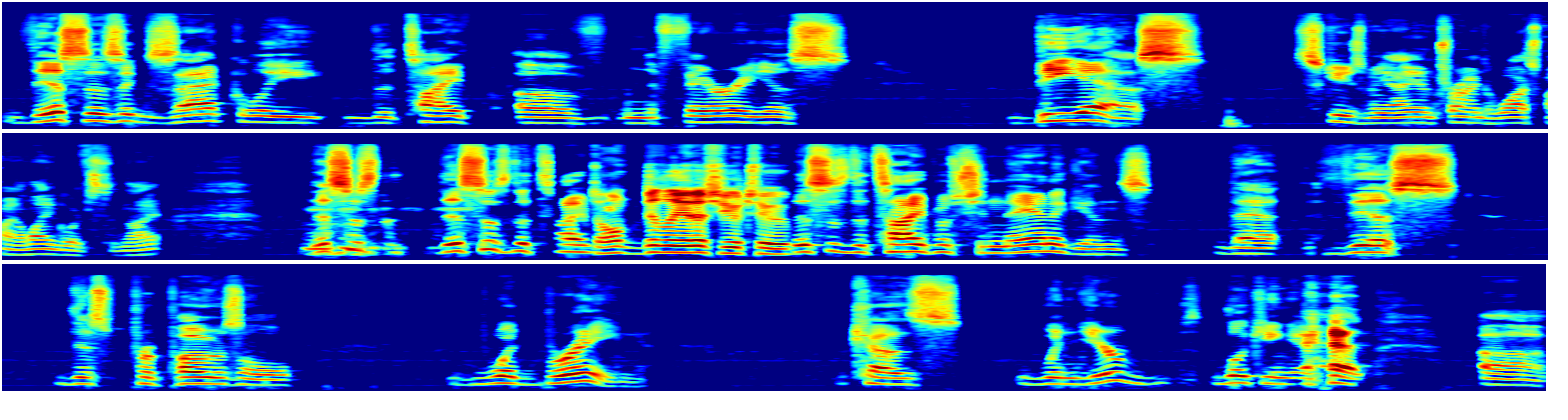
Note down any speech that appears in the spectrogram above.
This is exactly the type of nefarious BS. Excuse me, I am trying to watch my language tonight. This is mm-hmm. the, this is the type Don't delete us, YouTube. this is the type of shenanigans that this this proposal would bring. Because when you're looking at uh,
